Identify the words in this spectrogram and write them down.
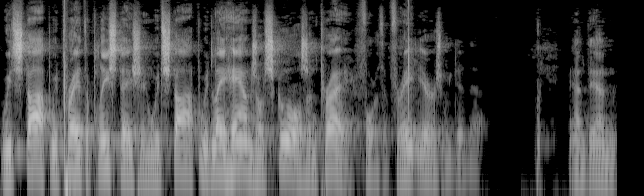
We'd stop, we'd pray at the police station, we'd stop, we'd lay hands on schools and pray for them. For eight years, we did that. And then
